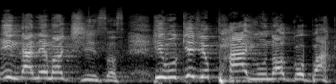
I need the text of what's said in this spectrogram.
In the name of Jesus. He will give you power, you will not go back.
